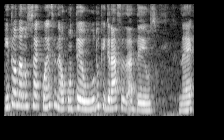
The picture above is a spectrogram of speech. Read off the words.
Então, dando sequência né, ao conteúdo que, graças a Deus, né?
